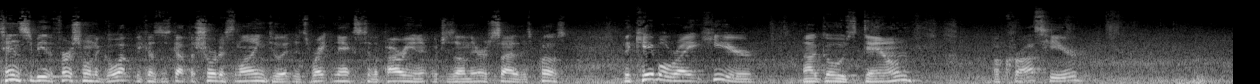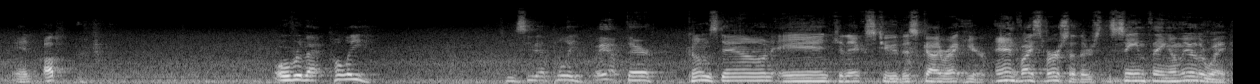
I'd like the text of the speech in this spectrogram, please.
tends to be the first one to go up because it's got the shortest line to it. It's right next to the power unit, which is on the other side of this post. The cable right here uh, goes down across here and up over that pulley. Can you see that pulley way up there? Comes down and connects to this guy right here, and vice versa. There's the same thing on the other way.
